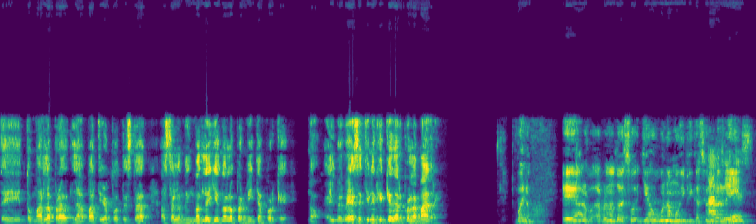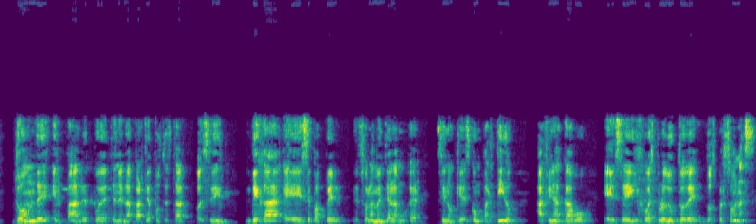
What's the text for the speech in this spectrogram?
eh, tomar la, la patria potestad, hasta las mismas leyes no lo permiten porque no, el bebé se tiene que quedar con la madre. Bueno, eh, hablando de eso, ya hubo una modificación de la ley donde el padre puede tener la parte de potestad, es decir, deja eh, ese papel solamente a la mujer, sino que es compartido. Al fin y al cabo, ese hijo es producto de dos personas.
